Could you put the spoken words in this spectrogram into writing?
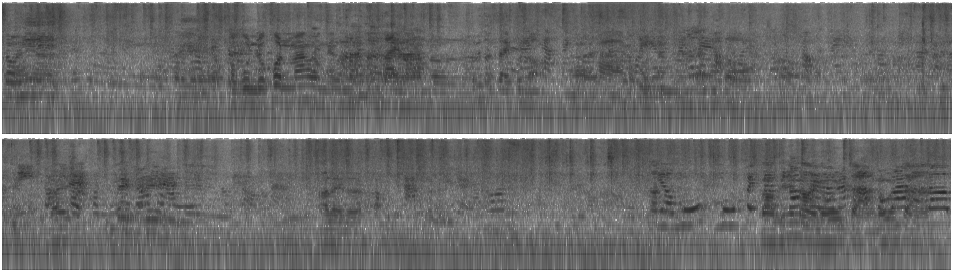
โซนี่ขอบคุณทุกคนมากเลยนะคไม่รับสนใจเหรอเขาไม่สนใจคุณเหรอครับขอบคุณครับได้อะไรนะเดี๋ยวมุกมุกไปตอบพี่หน่อยโน้ยจ๋าโน้ยจ๋า เริ่ม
